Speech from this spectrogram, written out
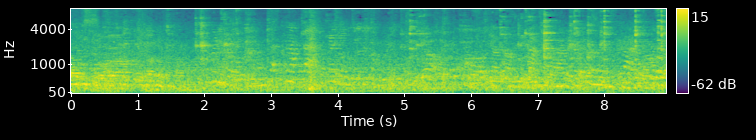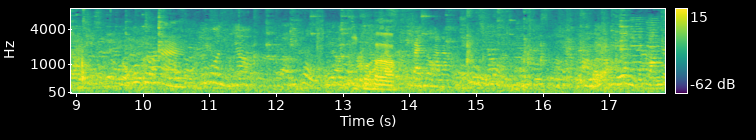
张。不喝、哦。拜托他了。不用你的方式。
